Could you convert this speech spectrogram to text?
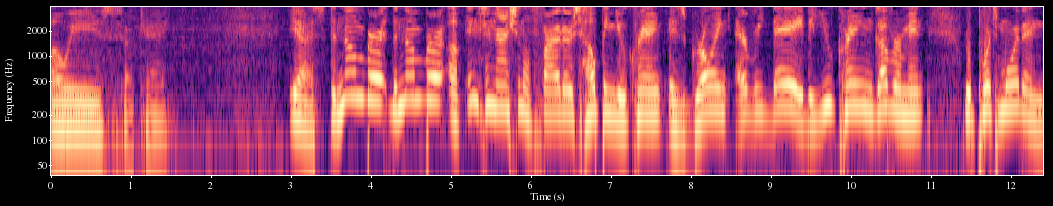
always. Okay. Yes, the number the number of international fighters helping Ukraine is growing every day. The Ukraine government reports more than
